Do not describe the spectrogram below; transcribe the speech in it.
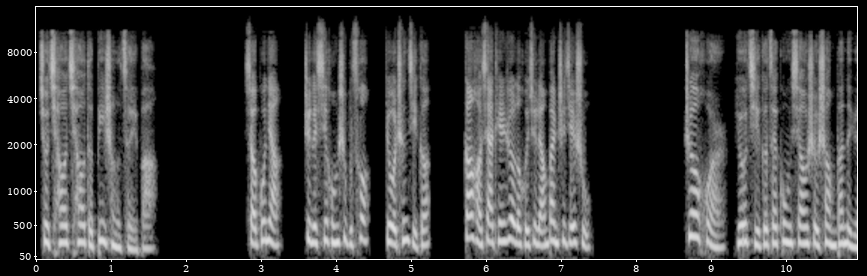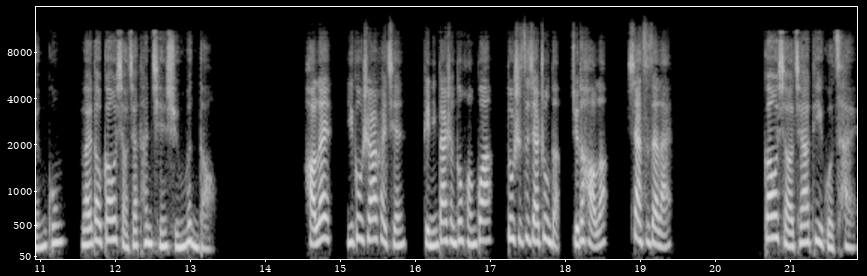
就悄悄的闭上了嘴巴。小姑娘。这个西红柿不错，给我称几个，刚好夏天热了，回去凉拌吃解暑。这会儿有几个在供销社上班的员工来到高小家摊前询问道：“好嘞，一共十二块钱，给您搭上根黄瓜，都是自家种的，觉得好了，下次再来。”高小家递过菜，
